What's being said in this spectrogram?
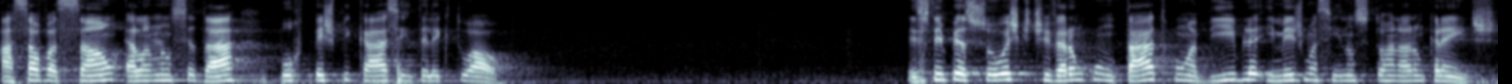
a salvação ela não se dá por perspicácia intelectual. Existem pessoas que tiveram contato com a Bíblia e mesmo assim não se tornaram crentes.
